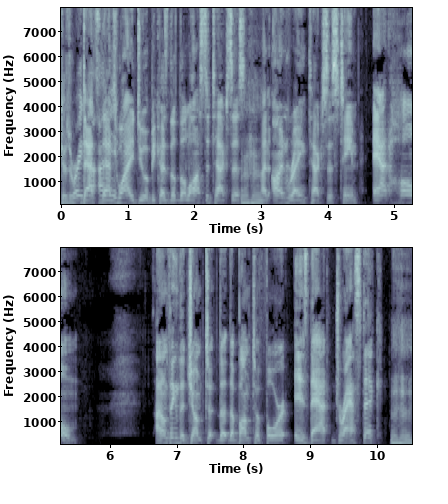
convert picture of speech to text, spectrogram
Because right That's now, that's mean, why I do it because the, the loss to Texas, an unranked Texas team at home. I don't think the jump to the, the bump to four is that drastic. Mm-hmm.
